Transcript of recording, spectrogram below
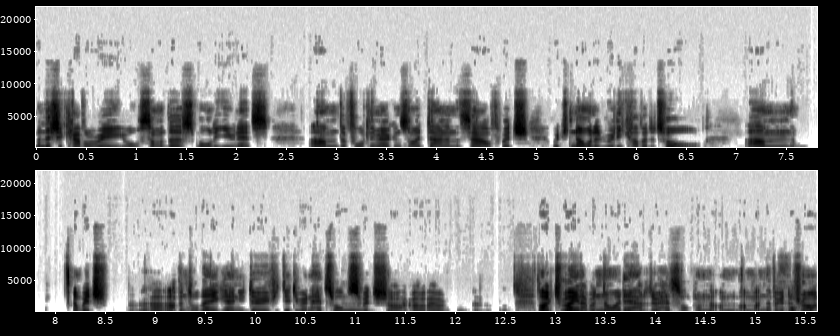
militia cavalry or some of the smaller units um, that fought on the American side down in the south, which which no one had really covered at all, um, which uh, up until then you could only do if you did your own head swaps. Mm. Which I, I, I, like terrain, I've got no idea how to do a head swap. I'm, I'm, I'm never going to try.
